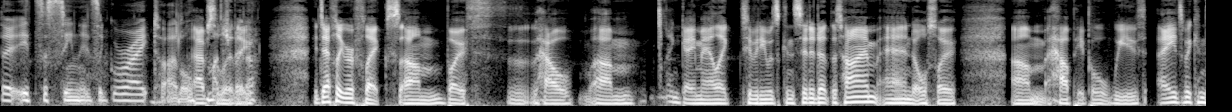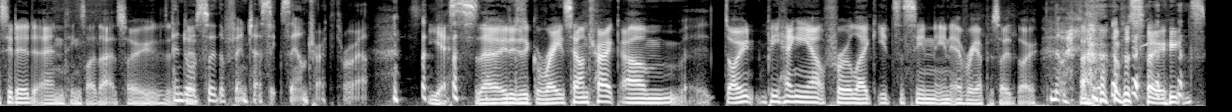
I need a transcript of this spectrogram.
the, it's a sin is a great title. Absolutely. It definitely reflects um, both how um, gay male activity was considered at the time and also um, how people with AIDS were considered and things like that. So, And also the fantastic soundtrack throughout. yes, uh, it is a great soundtrack. Um, don't be hanging out for like It's a Sin in every episode, though. No, Episodes.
